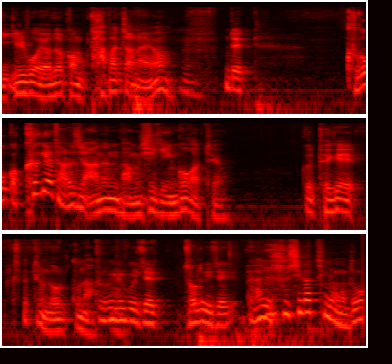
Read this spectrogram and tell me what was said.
일곱 여덟 과목 다 봤잖아요. 근데 그것과 크게 다르지 않은 방식인 것 같아요. 그 되게 스펙트럼 넓구나. 그리고 이제 저도 이제 사실 수시 같은 경우도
